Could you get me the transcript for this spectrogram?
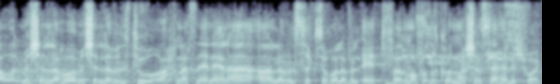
أول مشن اللي هو مشن ليفل 2 إحنا اثنين يعني أنا أنا ليفل 6 وهو ليفل 8 فالمفروض يكون مشن سهل شوي.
